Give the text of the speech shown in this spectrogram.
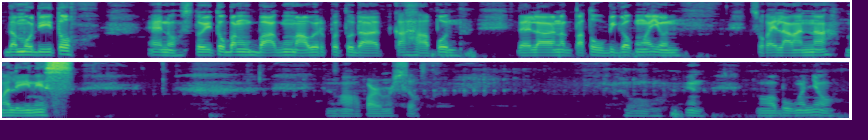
damo dito. Ayan o, so ito bang bagong mower po to dat kahapon. Dahil ah, nagpatubig ako ngayon. So kailangan na malinis. Yan, mga farmers so. So, yan. Mga bunga niya oh.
